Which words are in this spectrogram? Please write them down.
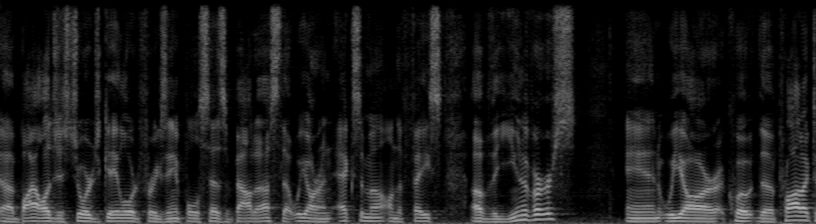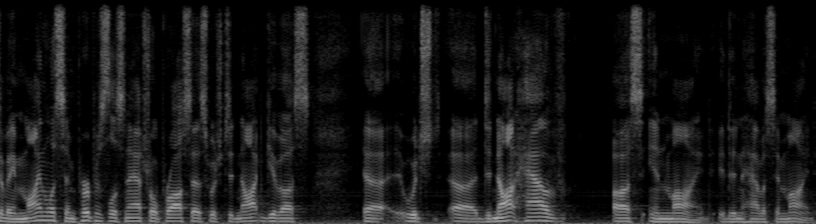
uh, biologist George Gaylord, for example, says about us that we are an eczema on the face of the universe and we are quote the product of a mindless and purposeless natural process which did not give us uh, which uh, did not have us in mind. It didn't have us in mind.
